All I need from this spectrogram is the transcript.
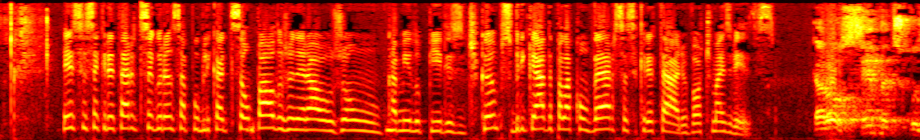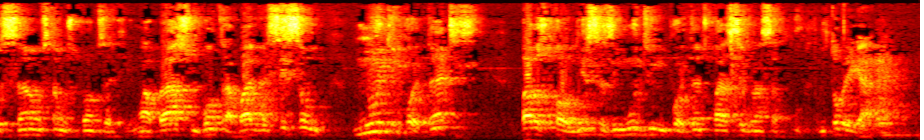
Esse é secretário de Segurança Pública de São Paulo, general João Camilo Pires de Campos. Obrigada pela conversa, secretário. Volte mais vezes. Carol, sempre à disposição, estamos prontos aqui. Um abraço, um bom trabalho. Vocês são muito importantes para os paulistas e muito importantes para a segurança pública. Muito obrigado.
